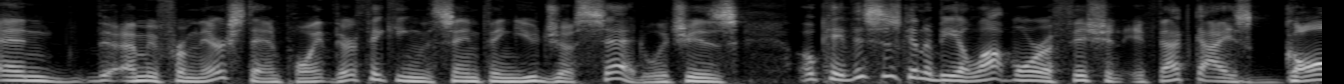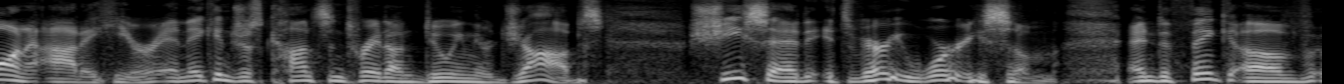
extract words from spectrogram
And I mean, from their standpoint, they're thinking the same thing you just said, which is okay, this is going to be a lot more efficient if that guy's gone out of here and they can just concentrate on doing their jobs. She said it's very worrisome. And to think of,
